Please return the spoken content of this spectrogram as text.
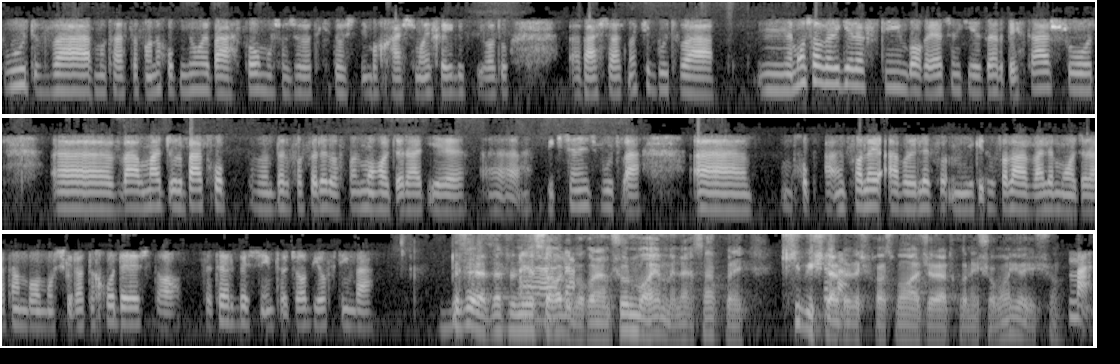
بود و متاسفانه خب نوع بحث و مشاجراتی که داشتیم با خشمای خیلی زیاد و وحشتناکی بود و مشاوره گرفتیم واقعیت که یه ذره بهتر شد و اومد جلو. بعد خب بلافاصله داستان مهاجرت یه بیک بود و خب سال اول یکی دو سال اول مهاجرتم با مشکلات خودش تا ستل بشیم تا جا بیافتیم و بذار ازتون یه سوالی بکنم. چون مهمه نصب کنید. کی بیشتر دلش خواست مهاجرت کنه شما یا ایشون؟ من.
